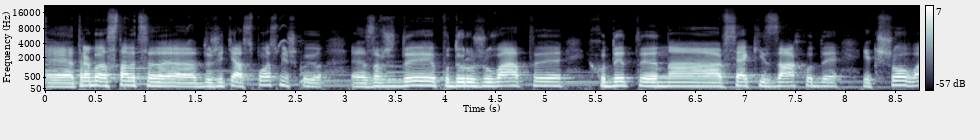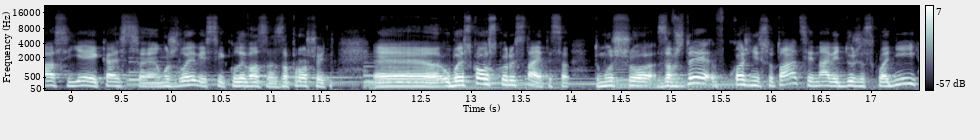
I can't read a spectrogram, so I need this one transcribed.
Е, треба ставитися до життя з посмішкою, е, завжди подорожувати, ходити на всякі заходи. Якщо у вас є якась е, можливість, і коли вас запрошують, е, обов'язково скористайтеся, тому що завжди в кожній ситуації, навіть дуже складній,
